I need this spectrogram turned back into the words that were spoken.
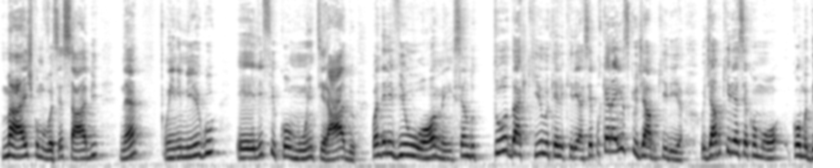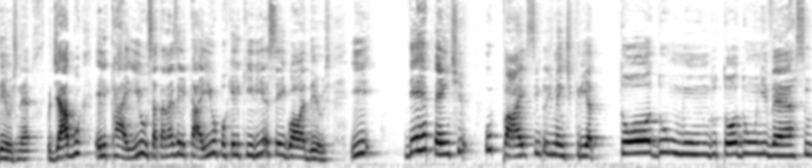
Mas, como você sabe, né, o inimigo, ele ficou muito irado quando ele viu o homem sendo tudo aquilo que ele queria ser, porque era isso que o diabo queria. O diabo queria ser como, como Deus, né? O diabo, ele caiu, Satanás, ele caiu porque ele queria ser igual a Deus. E, de repente, o pai simplesmente cria todo mundo, todo o universo,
